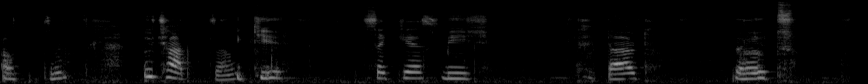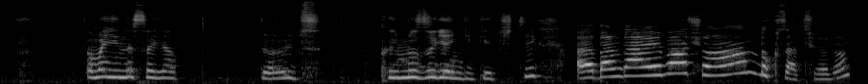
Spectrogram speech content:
attım. 3 attım. 2. Sekiz. Bir. Dört. Dört. Ama yine sayı attım. Dört. Kırmızı rengi geçtik. Ee, ben galiba şu an dokuz atıyorum.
